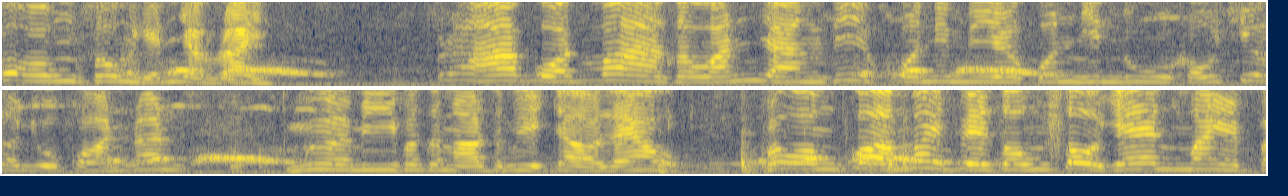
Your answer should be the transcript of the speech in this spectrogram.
พระองค์ทรงเห็นอย่างไร ปรากฏว่าสวรรค์อย่างที่คนอินเดียคนฮินดูเขาเชื่ออยู่ก่อนนั้น เมื่อมีพระสมมาสมุทธเจ้าแล้ว พระองค์ก็ไม่ไปทรงโต้แย้งไม่ไป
